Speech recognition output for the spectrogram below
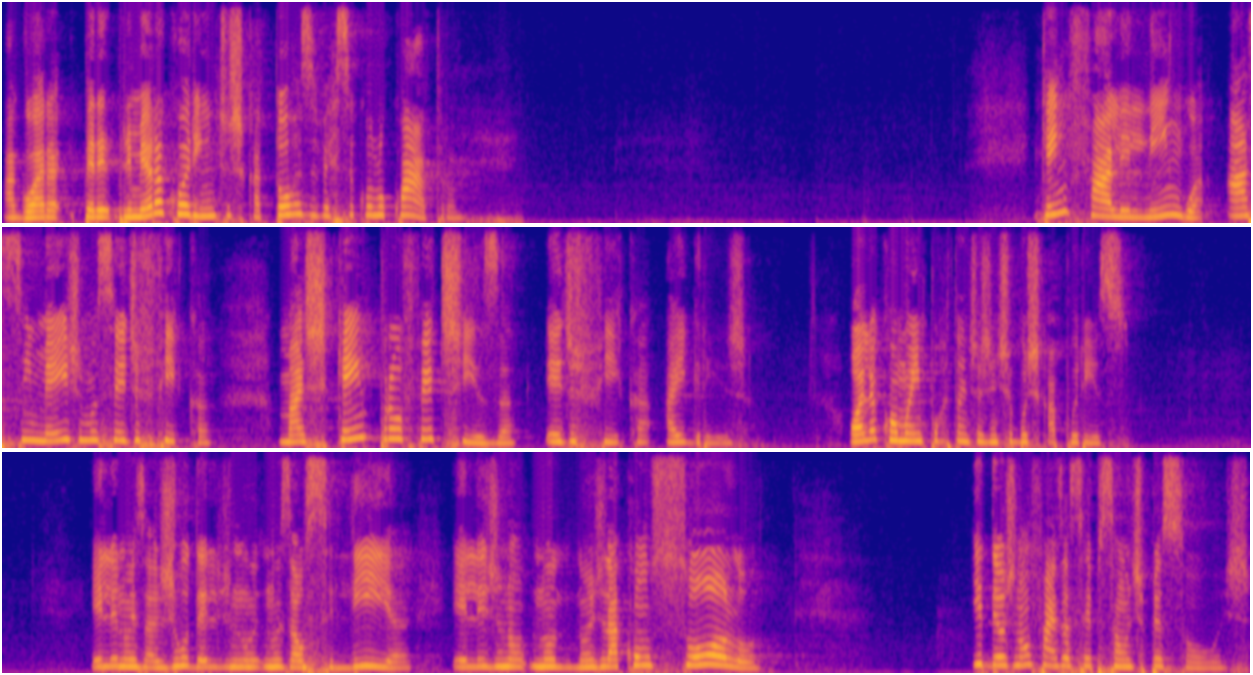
Agora, 1 Coríntios 14, versículo 4. Quem fala em língua, a si mesmo se edifica, mas quem profetiza, edifica a igreja. Olha como é importante a gente buscar por isso. Ele nos ajuda, ele nos auxilia, ele nos dá consolo. E Deus não faz acepção de pessoas.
